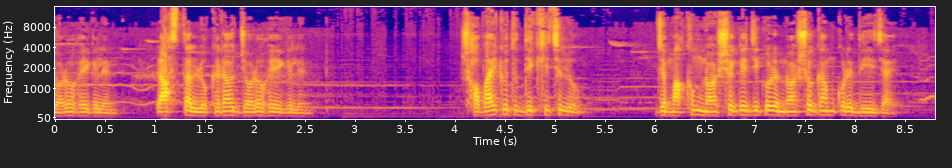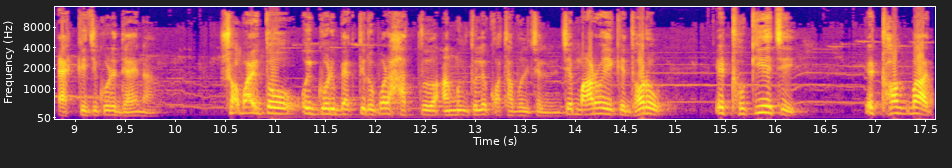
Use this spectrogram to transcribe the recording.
জড়ো হয়ে গেলেন, রাস্তার লোকেরাও জড়ো হয়ে গেলেন। সবাইকে তো দেখিয়েছিল যে মাখন নয়শো কেজি করে, নয়শো গ্রাম করে দিয়ে যায়, এক কেজি করে দেয় না। সবাই তো ওই গরিব ব্যক্তির উপর হাত আঙুল তুলে কথা বলছিলেন যে, মারো একে, ধরো, এ ঠকিয়েছে, এ ঠকবাজ।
